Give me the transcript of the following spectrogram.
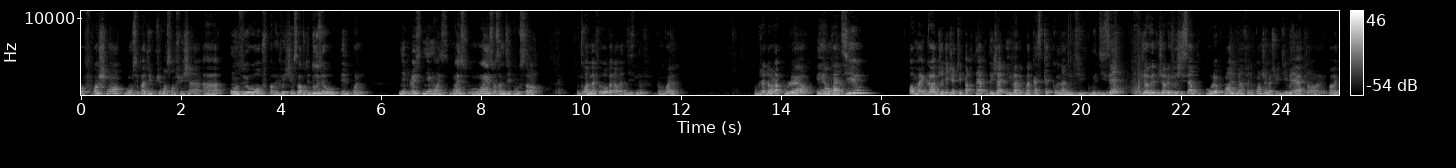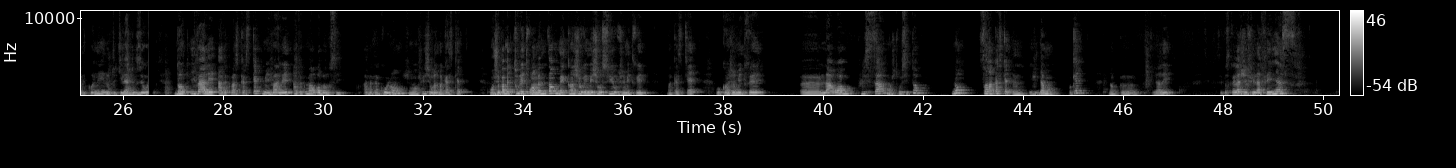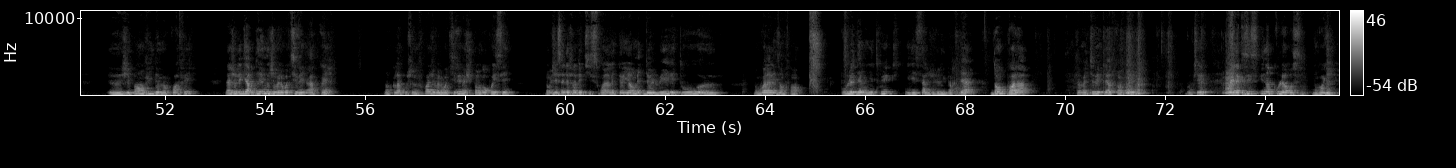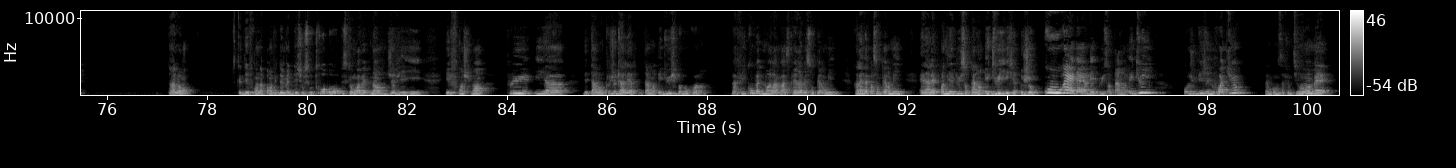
Franchement, bon, c'est pas du cuir, on s'en fiche, hein, à 11 euros, faut pas réfléchir, ça va coûter 12 euros, pile poil. Ni plus, ni moins. Moins, moins 70%. Sous 39,99€. Donc voilà. Donc j'adore la couleur. Et on va dire, oh my god, je l'ai jeté par terre. Déjà, il va avec ma casquette, comme là me disait. Je, je, réfléchissais pour le prendre, mais en fin de compte, je me suis dit, mais attends, faut pas déconner, le truc il est à 12 euros. Donc il va aller avec ma casquette, mais il va aller avec ma robe aussi. Avec un collant, je m'en fiche, je ma casquette. Bon, je vais pas mettre tous les trois en même temps, mais quand j'aurai mes chaussures, je mettrai ma casquette. Ou quand je mettrai euh, la robe plus ça, moi je trouve c'est top. Non, sans la casquette, hein, évidemment. Ok? Donc, euh, regardez. C'est parce que là, je fais la feignasse. Euh, J'ai pas envie de me coiffer. Là, je l'ai gardé, mais je vais le retirer après. Donc, la prochaine fois, je vais le retirer, mais je suis pas encore pressée. Donc, j'essaie de faire des petits soins à l'intérieur, mettre de l'huile et tout. Euh. Donc, voilà les enfants. Pour le dernier truc, il est sale, je l'ai mis par terre. Donc, voilà. Je vais mettre l'éclair tranquille. Ok. Et il existe une autre couleur aussi. Donc, regardez. Talon. Parce que des fois, on n'a pas envie de mettre des chaussures trop haut. Puisque moi, maintenant, je vieillis. Et franchement, plus il y a des talons, plus je galère. Des talons aiguilles, je ne sais pas pourquoi. La fille complètement à la masse, quand elle avait son permis. Quand elle n'avait pas son permis, elle allait prendre les bus en talons aiguilles. Et je, courais derrière les bus en talons aiguilles. Aujourd'hui, j'ai une voiture. bon, ça fait un petit moment, mais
